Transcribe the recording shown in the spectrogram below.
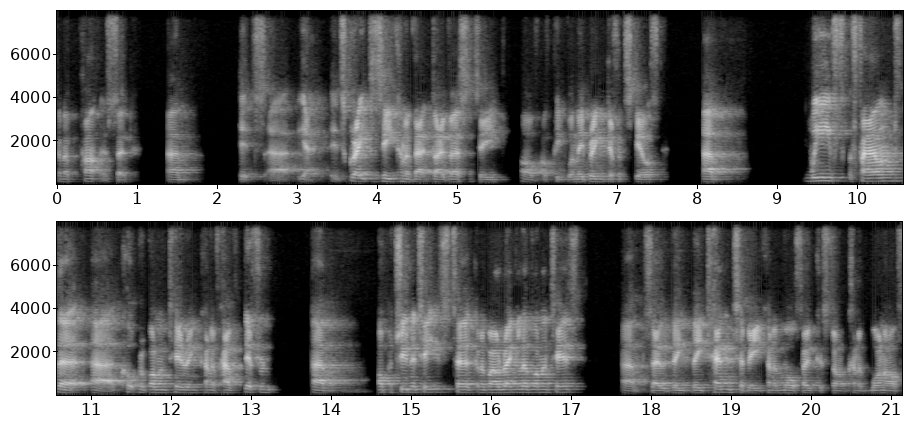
kind of partners. So um, it's uh, yeah, it's great to see kind of that diversity of, of people, and they bring different skills. Um, we've found that uh, corporate volunteering kind of have different um, opportunities to kind of our regular volunteers. Um, so they they tend to be kind of more focused on kind of one-off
